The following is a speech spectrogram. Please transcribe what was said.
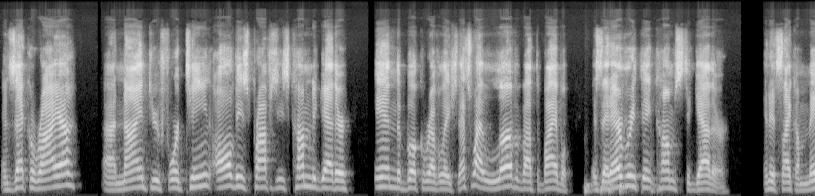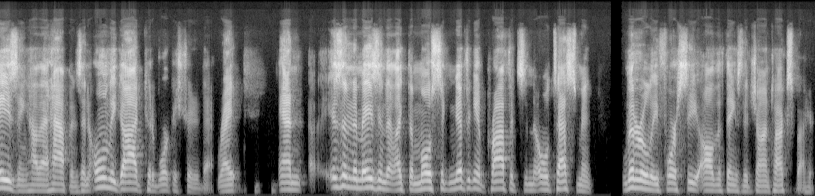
and Zechariah uh, 9 through 14. All these prophecies come together in the book of Revelation. That's what I love about the Bible is that everything comes together. And it's like amazing how that happens. And only God could have orchestrated that, right? And uh, isn't it amazing that like the most significant prophets in the Old Testament literally foresee all the things that John talks about here?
